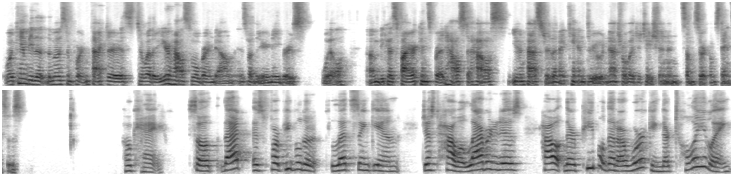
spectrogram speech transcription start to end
what can be the, the most important factor as to whether your house will burn down is whether your neighbors will um, because fire can spread house to house even faster than it can through natural vegetation in some circumstances okay so that is for people to let sink in just how elaborate it is how there are people that are working they're toiling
